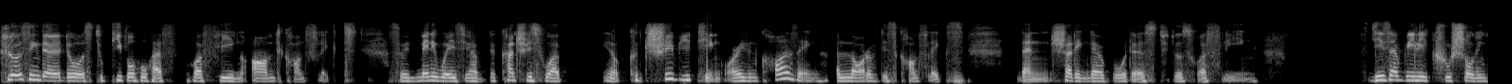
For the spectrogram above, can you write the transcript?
closing their doors to people who have who are fleeing armed conflict. So in many ways, you have the countries who are you know, contributing or even causing a lot of these conflicts than shutting their borders to those who are fleeing. These are really crucial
